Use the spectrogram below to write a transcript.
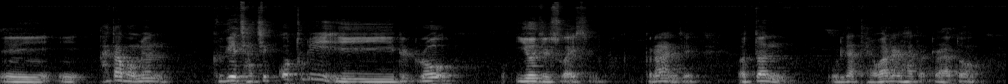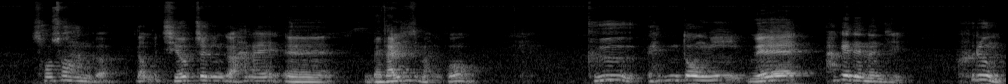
이, 이, 하다 보면 그게 자칫 꼬투리로 이어질 수가 있습니다. 그러나 이제 어떤 우리가 대화를 하더라도 소소한 거, 너무 지엽적인 거 하나에 에, 매달리지 말고 그 행동이 왜 하게 됐는지 흐름,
